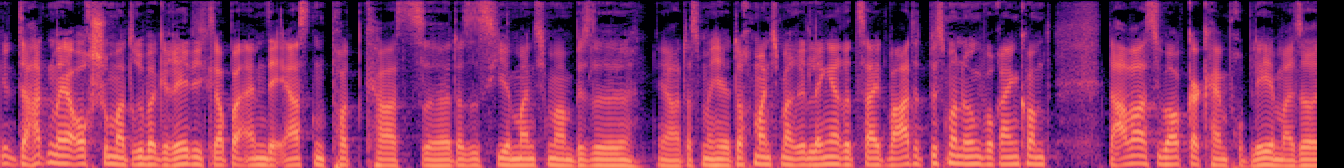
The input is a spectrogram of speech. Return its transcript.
da hatten wir ja auch schon mal drüber geredet, ich glaube bei einem der ersten Podcasts, äh, dass es hier manchmal ein bisschen, ja, dass man hier doch manchmal längere Zeit wartet, bis man irgendwo reinkommt. Da war es überhaupt gar kein Problem. Also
